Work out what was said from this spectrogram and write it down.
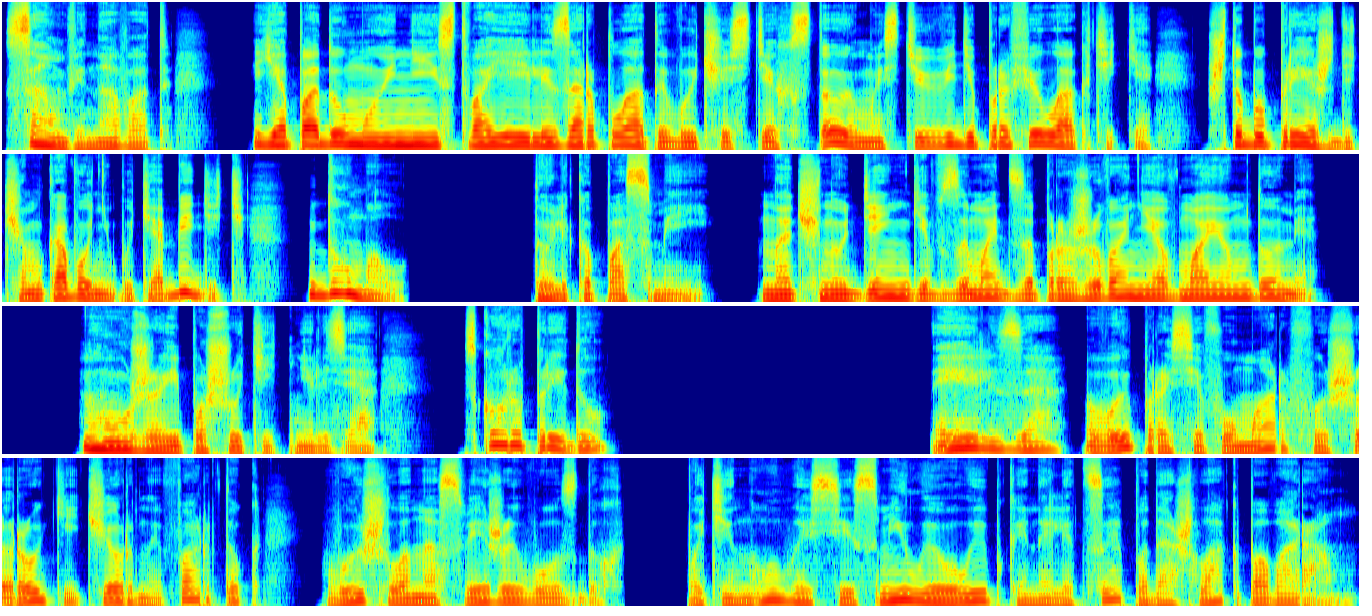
«Сам виноват. Я подумаю, не из твоей ли зарплаты вычесть их стоимость в виде профилактики, чтобы прежде чем кого-нибудь обидеть, думал. Только посмей, Начну деньги взимать за проживание в моем доме. Ну, уже и пошутить нельзя. Скоро приду. Эльза, выпросив у Марфы широкий черный фартук, вышла на свежий воздух, потянулась и с милой улыбкой на лице подошла к поварам.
